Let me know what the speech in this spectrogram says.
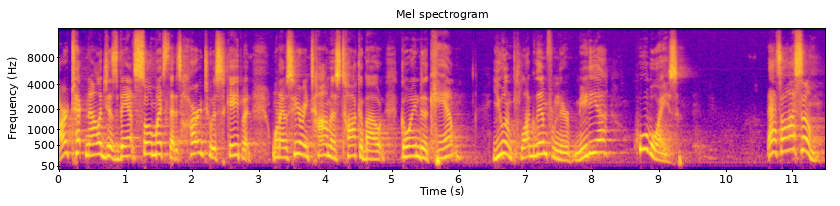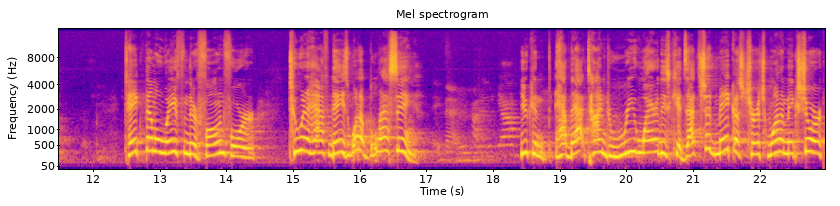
Our technology has advanced so much that it's hard to escape it. When I was hearing Thomas talk about going to camp, you unplug them from their media? Whoo, boys. That's awesome. Take them away from their phone for two and a half days. What a blessing. You can have that time to rewire these kids. That should make us, church, want to make sure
